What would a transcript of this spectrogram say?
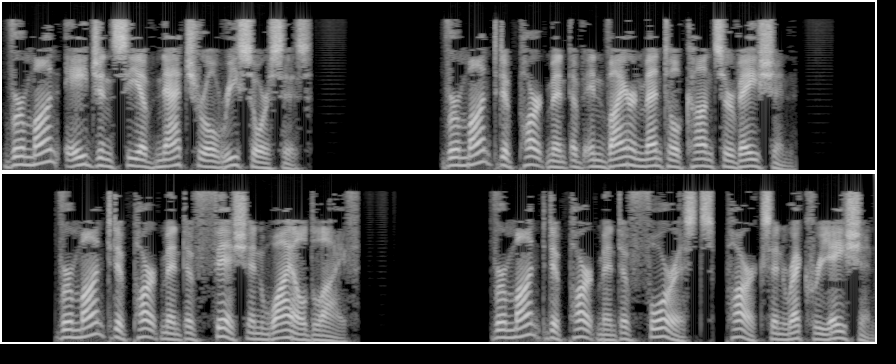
Vermont Agency of Natural Resources. Vermont Department of Environmental Conservation. Vermont Department of Fish and Wildlife. Vermont Department of Forests, Parks and Recreation.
